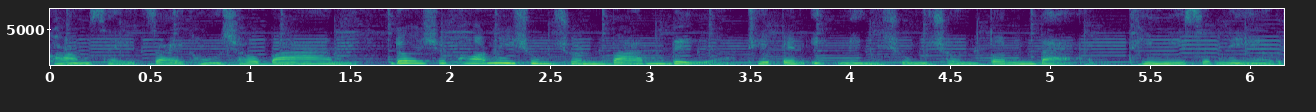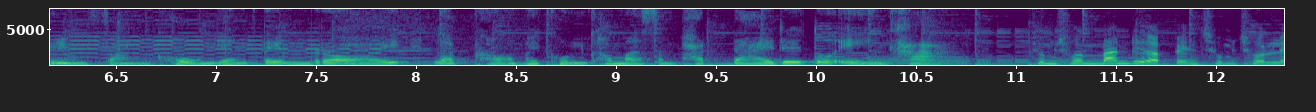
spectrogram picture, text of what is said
ความใส่ใจของชาวบ้าน โดยเฉพาะในชุมชนบ้านเดือที่เป็นอีกหนึ่งชุมชนต้นแบบ ที่มีเสน่ห์ริมฝั่งโขงอย่างเต็มร้อย และพร้อมให้คุณเข้ามาสัมผัสได้ด้วยตัวเองค่ะ ชุมชนบ้านเดือเป็นชุมชนเ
